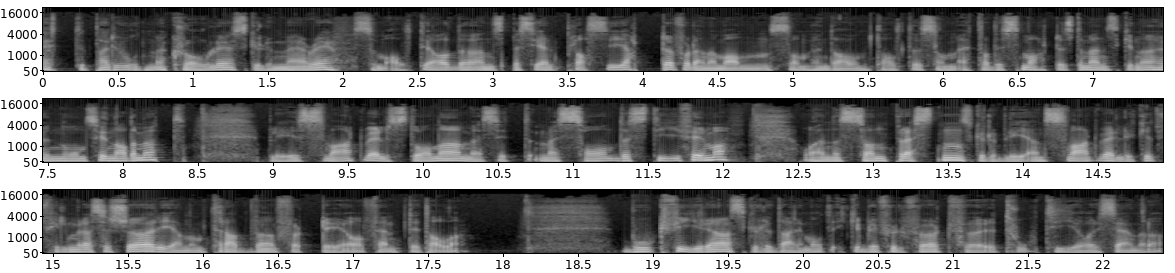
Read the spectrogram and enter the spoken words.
Etter perioden med Crowley skulle Mary, som alltid hadde en spesiell plass i hjertet for denne mannen, som hun da omtalte som et av de smarteste menneskene hun noensinne hadde møtt, bli svært velstående med sitt Maison d'Esti-firma, og hennes sønn presten skulle bli en svært vellykket filmregissør gjennom 30-, 40- og 50-tallet. Bok fire skulle derimot ikke bli fullført før to tiår senere.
